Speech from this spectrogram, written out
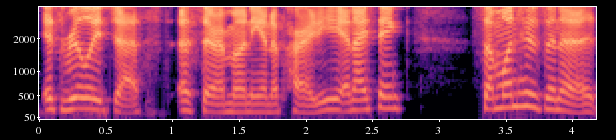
It's really just a ceremony and a party. And I think someone who's in a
